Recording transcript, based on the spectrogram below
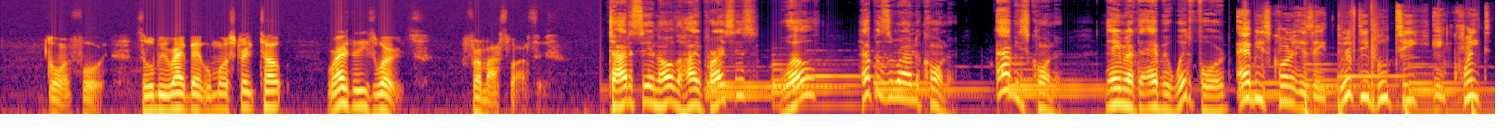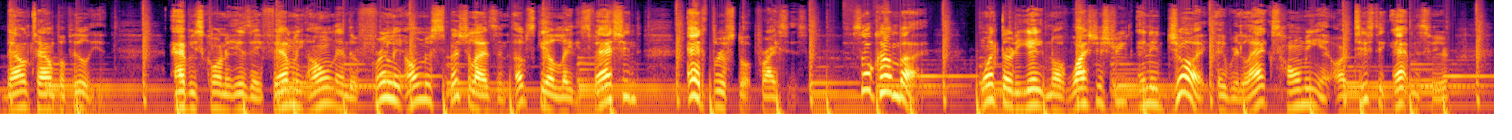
going forward. So we'll be right back with more straight talk right after these words from our sponsors. Tired of seeing all the high prices? Well, help is around the corner. Abby's Corner. Named after Abby Whitford, Abby's Corner is a thrifty boutique in quaint downtown Papillion. Abby's Corner is a family owned and the friendly owners specialize in upscale ladies' fashion at thrift store prices. So come by 138 North Washington Street and enjoy a relaxed, homey, and artistic atmosphere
